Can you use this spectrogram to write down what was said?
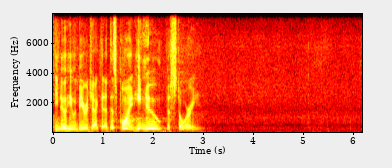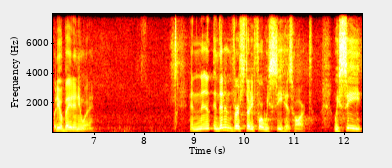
He knew he would be rejected. At this point, he knew the story. But he obeyed anyway. And then, and then in verse 34, we see his heart. We see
